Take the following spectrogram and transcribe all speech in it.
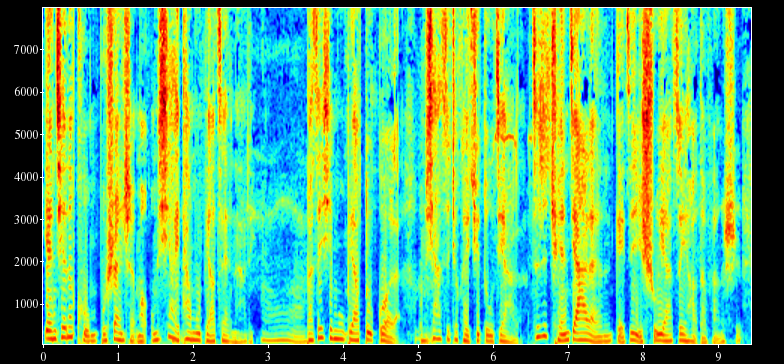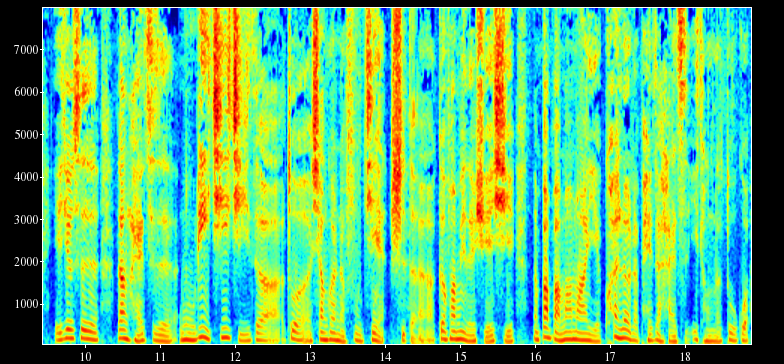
眼前的苦不算什么，我们下一趟目标在哪里？哦，把这些目标度过了，我们下次就可以去度假了。这是全家人给自己舒压最好的方式，也就是让孩子努力积极的做相关的复健。是的，呃，各方面的学习。那爸爸妈妈也快乐的陪着孩子一同。的度过，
